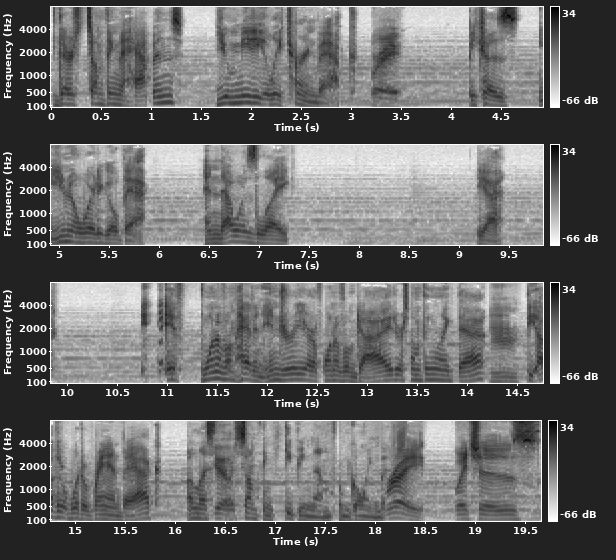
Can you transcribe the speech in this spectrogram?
there's something that happens, you immediately turn back Right. because you know where to go back. And that was like, yeah. If one of them had an injury or if one of them died or something like that, hmm the other would have ran back unless Yeah. there was something keeping them from going back. Right. Which is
